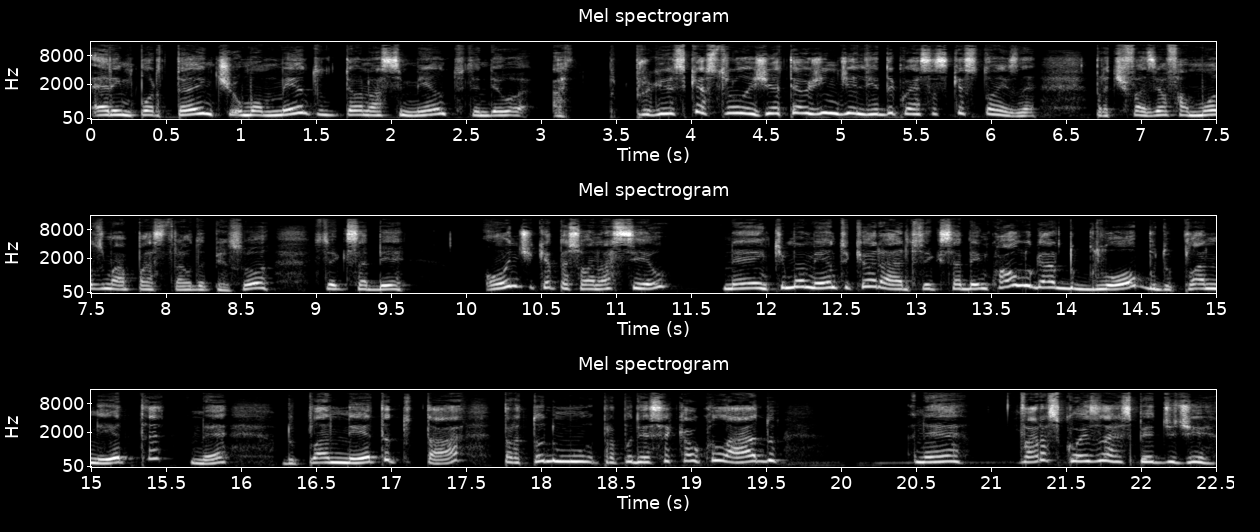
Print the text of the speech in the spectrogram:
era importante o momento do teu nascimento, entendeu? Por isso que a astrologia até hoje em dia lida com essas questões, né? Para te fazer o famoso mapa astral da pessoa, você tem que saber onde que a pessoa nasceu, né? Em que momento e que horário. Você tem que saber em qual lugar do globo, do planeta, né? Do planeta tu tá, para todo mundo, para poder ser calculado, né? Várias coisas a respeito de, de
